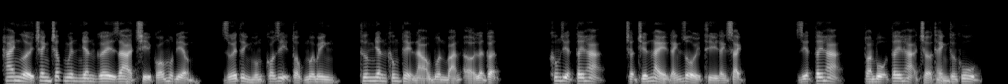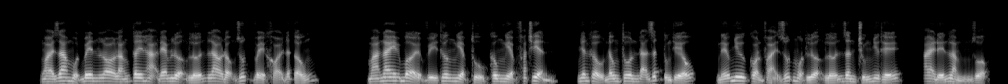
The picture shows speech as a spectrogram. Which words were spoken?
Hai người tranh chấp nguyên nhân gây ra chỉ có một điểm, dưới tình huống có dị tộc nuôi binh, thương nhân không thể nào buôn bán ở lân cận. Không diện tây hạ, trận chiến này đánh rồi thì đánh sạch. Diện tây hạ, toàn bộ tây hạ trở thành thương khu. Ngoài ra một bên lo lắng tây hạ đem lượng lớn lao động rút về khỏi đất tống mà nay bởi vì thương nghiệp thủ công nghiệp phát triển, nhân khẩu nông thôn đã rất túng thiếu, nếu như còn phải rút một lượng lớn dân chúng như thế, ai đến làm ruộng?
